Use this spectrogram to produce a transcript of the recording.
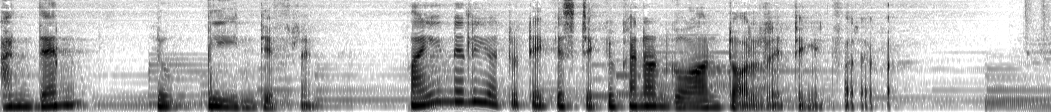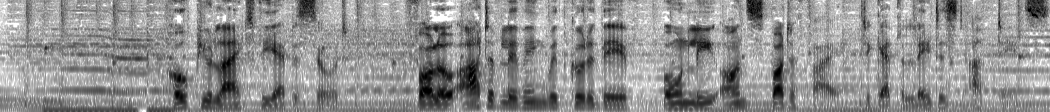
And then you be indifferent. Finally, you have to take a stick. You cannot go on tolerating it forever. Hope you liked the episode. Follow Art of Living with Gurudev only on Spotify to get the latest updates.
